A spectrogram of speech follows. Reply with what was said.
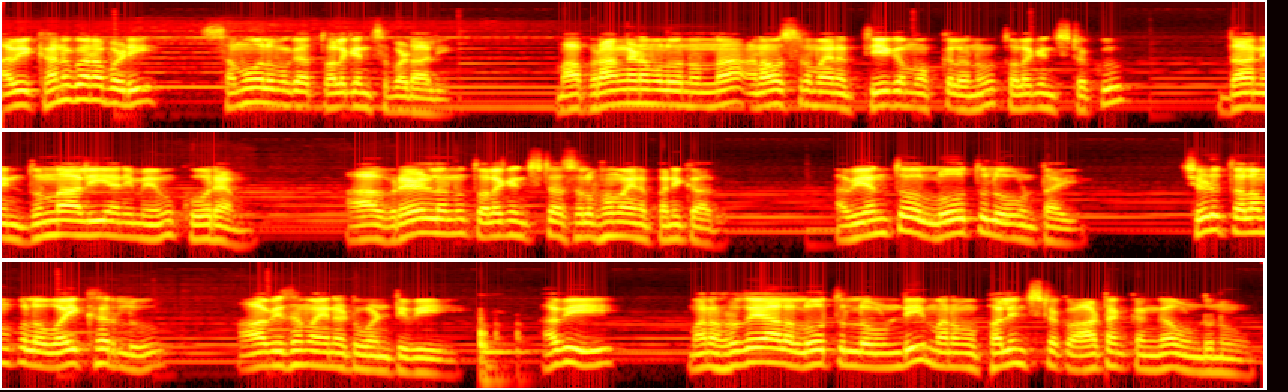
అవి కనుగొనబడి సమూలముగా తొలగించబడాలి. మా ప్రాంగణంలోనున్న అనవసరమైన తీగ మొక్కలను తొలగించుటకు దానిని దున్నాలి అని మేము కోరాము ఆ వ్రేళ్ళను తొలగించుట సులభమైన పని కాదు. అవి ఎంతో లోతులో ఉంటాయి. చెడు తలంపుల వైఖరులు ఆ విధమైనటువంటివి. అవి మన హృదయాల లోతుల్లో ఉండి మనము ఫలించుటకు ఆటంకంగా ఉండును.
